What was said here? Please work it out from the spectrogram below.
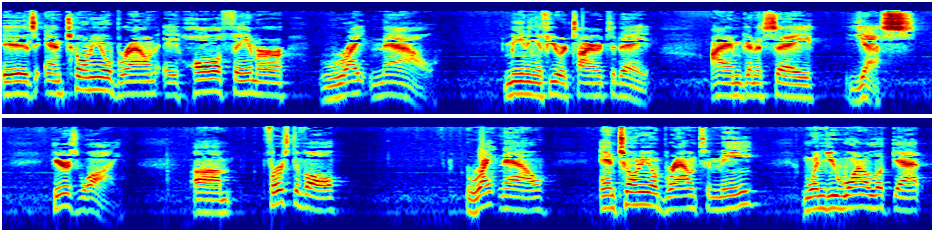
is Antonio Brown a Hall of Famer right now? Meaning, if you retire today, I am going to say yes. Here's why. Um, first of all, right now, Antonio Brown to me, when you want to look at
